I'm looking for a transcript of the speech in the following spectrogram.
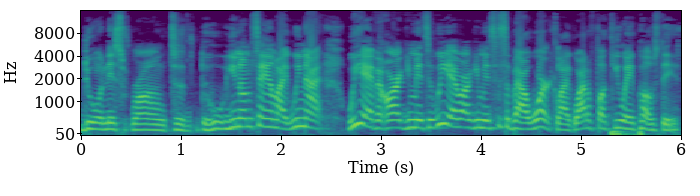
doing this wrong to who. You know what I'm saying? Like we not, we having arguments. If we have arguments, it's about work. Like why the fuck you ain't post this?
